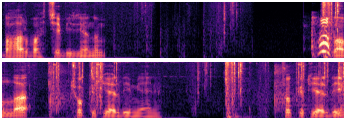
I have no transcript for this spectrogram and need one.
bahar bahçe bir yanım Valla çok kötü yerdeyim yani. Çok kötü yerdeyim.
